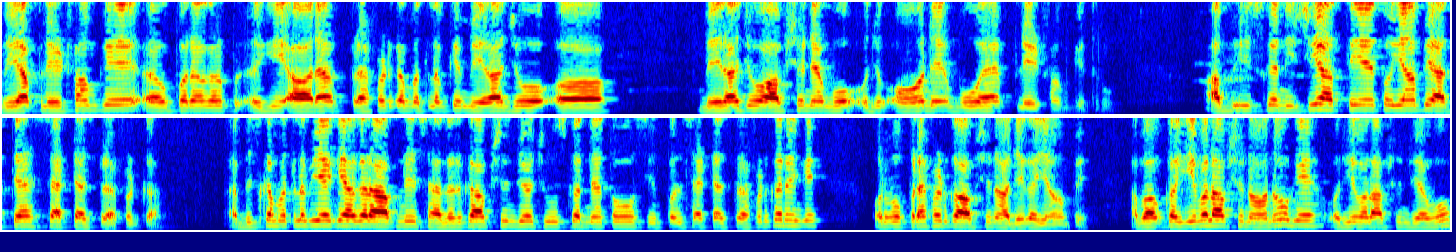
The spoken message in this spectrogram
विया प्लेटफॉर्म के ऊपर अगर ये आ रहा है प्रेफर्ड का मतलब कि मेरा जो आ, मेरा जो ऑप्शन है वो जो ऑन है वो है प्लेटफॉर्म के थ्रू अब इसके नीचे आते हैं तो यहाँ पे आता है सेट एज प्रेफर्ड का। अब इसका मतलब यह है कि अगर आपने सैलर का ऑप्शन जो है चूज़ करना है तो सिंपल सेट एज प्रेफर्ड करेंगे और वो प्रेफर्ड का ऑप्शन आ जाएगा यहाँ पे। अब आपका ये वाला ऑप्शन ऑन हो गया और ये वाला ऑप्शन जो है वो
